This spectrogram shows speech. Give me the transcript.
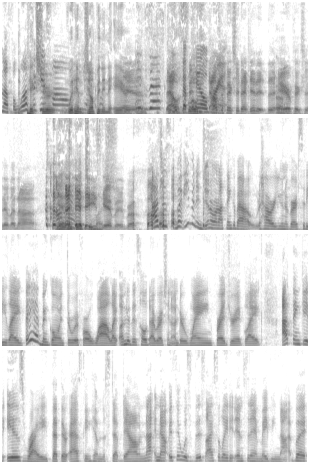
like, The picture on. with him He had- jumping in the air. Yeah. Exactly. That was The the, Pell that was the picture that did it. The Oh. air picture that like nah. Yeah, he did too He's much. scamming, bro. I just, but even in general, when I think about Howard University, like they have been going through it for a while. Like under this whole direction, under Wayne Frederick, like I think it is right that they're asking him to step down. Not now, if it was this isolated incident, maybe not. But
